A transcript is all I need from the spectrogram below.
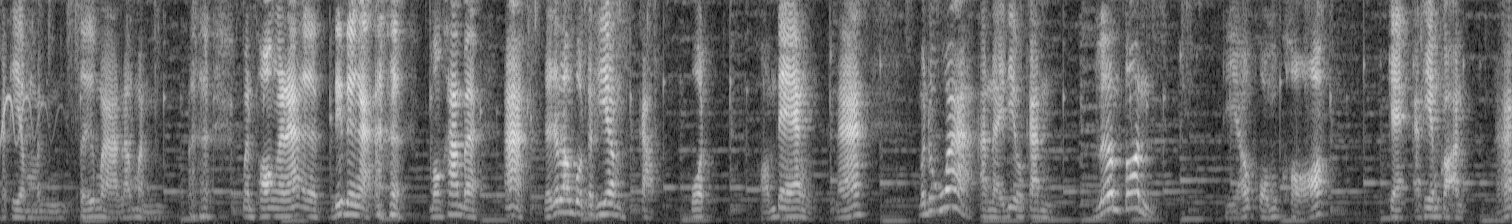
กระเทียมมันซื้อมาแล้วมัน มันพองอะนะเออนิดนึงอะมองข้ามไปอะเดี๋ยวจะลองบดกระเทียมกับบดหอมแดงนะ มาดูว่าอันไหนเดียวกัน เริ่มต้น เดี๋ยวผมขอแกะกระเทียมก่อนนะ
